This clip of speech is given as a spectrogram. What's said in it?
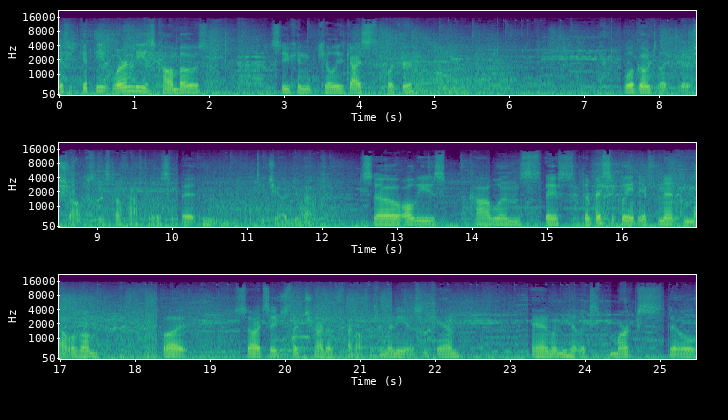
if you get these, learn these combos, so you can kill these guys quicker. We'll go into like the shops and stuff after this a bit, and I'll teach you how to do that. So all these goblins, they they're basically an infinite amount of them. But, so I'd say just like try to fight off as many as you can. And when you hit like marks, they'll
